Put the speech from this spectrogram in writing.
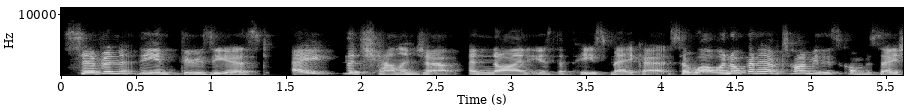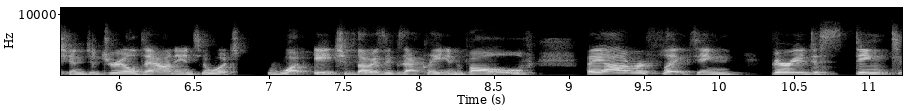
seven, the enthusiast, eight, the challenger, and nine is the peacemaker. So while we're not going to have time in this conversation to drill down into what, what each of those exactly involve, they are reflecting very distinct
